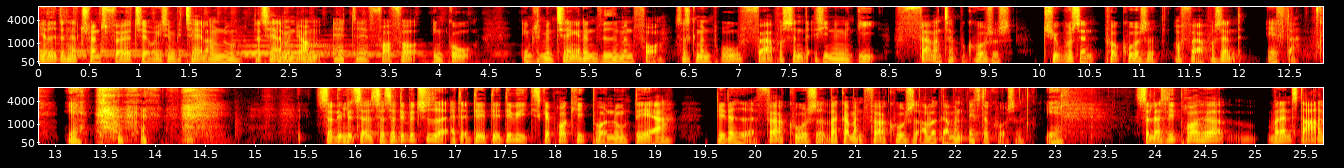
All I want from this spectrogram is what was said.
Jeg ved, den her transfer-teori, som vi taler om nu, der taler man jo om, at øh, for at få en god implementering af den viden, man får, så skal man bruge 40% af sin energi, før man tager på kursus, 20% på kurset og 40% efter. Ja. så, det betyder, så, så det betyder, at det, det, det vi skal prøve at kigge på nu, det er det, der hedder før kurset. Hvad gør man før kurset, og hvad gør man efter kurset? Ja. Så lad os lige prøve at høre, hvordan starter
